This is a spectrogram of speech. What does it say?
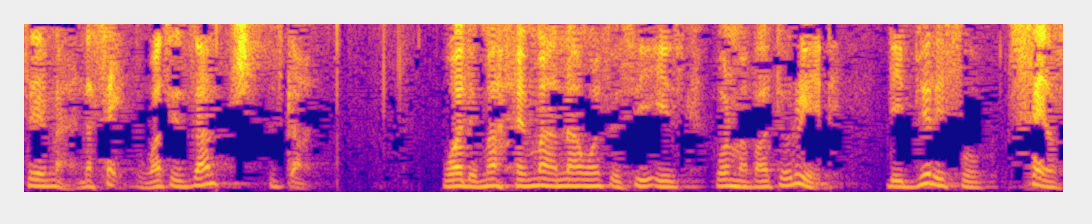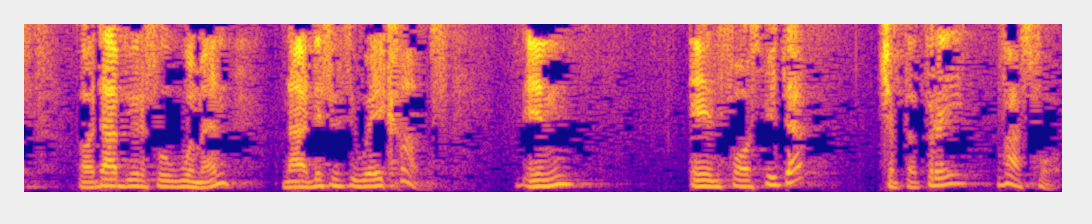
to a man. That's it. Once it's done, it's gone. What the man, man now wants to see is what I'm about to read. The beautiful self or that beautiful woman. Now, this is the way it comes. In, in 1 Peter chapter 3, verse 4.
